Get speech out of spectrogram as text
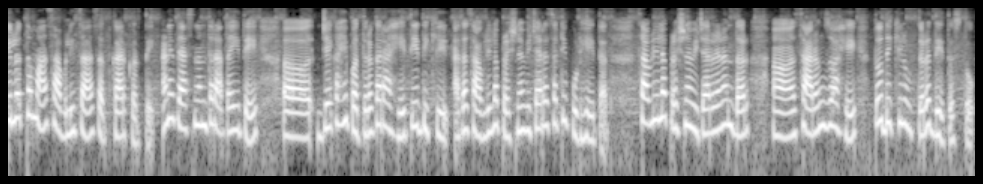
तिलोत्तमा सावलीचा सत्कार करते. आणि त्याचनंतर आता इथे जे काही पत्रकार आहे ते देखील आता सावलीला प्रश्न विचारायसाठी पुढे येतात. सावलीला प्रश्न विचारल्यानंतर सारंग जो आहे तो देखील उत्तरं देत असतो.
